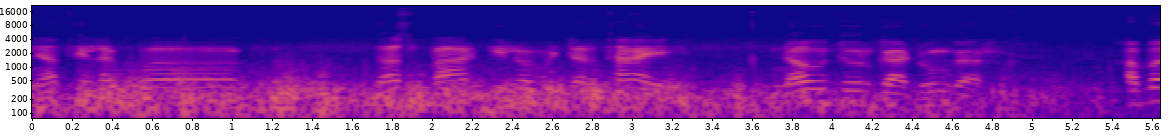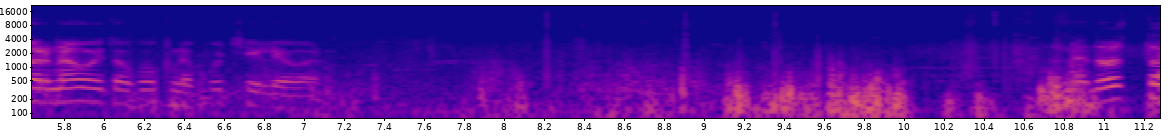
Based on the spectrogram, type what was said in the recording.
ત્યાંથી લગભગ દસ બાર કિલોમીટર થાય નવદુર્ગા ડુંગર. ખબર ના હોય તો કોકને પૂછી લેવાનું. અને દોસ્તો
